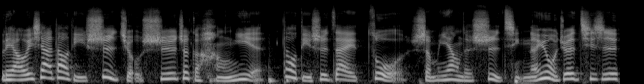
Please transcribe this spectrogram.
聊一下，到底侍酒师这个行业到底是在做什么样的事情呢？因为我觉得其实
